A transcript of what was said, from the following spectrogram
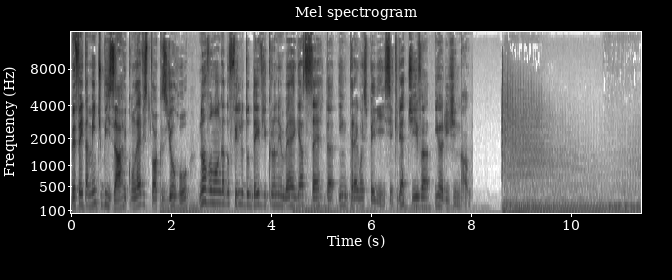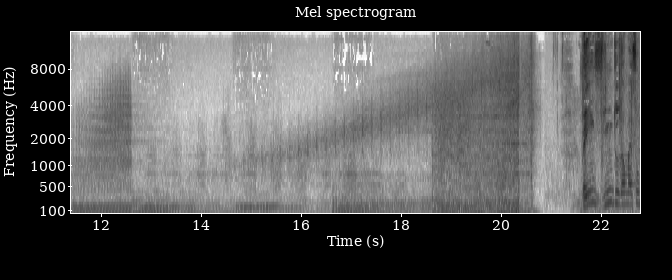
Perfeitamente bizarro e com leves toques de horror, novo longa do filho do David Cronenberg acerta e entrega uma experiência criativa e original. Bem-vindos a mais um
